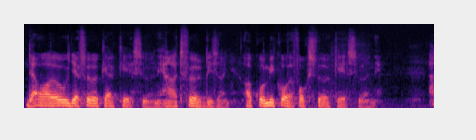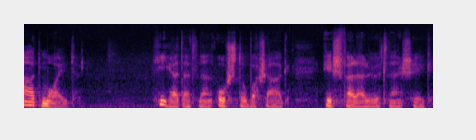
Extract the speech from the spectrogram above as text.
De arra ugye föl kell készülni. Hát föl bizony. Akkor mikor fogsz fölkészülni? Hát majd. Hihetetlen ostobaság és felelőtlenség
